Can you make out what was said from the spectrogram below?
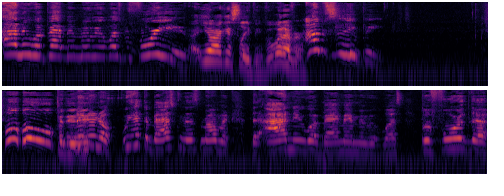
I knew what Batman movie it was before you. Uh, you know, I get sleepy, but whatever. I'm sleepy. But it- no, no, no. We had to bask in this moment that I knew what Batman movie it was before the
